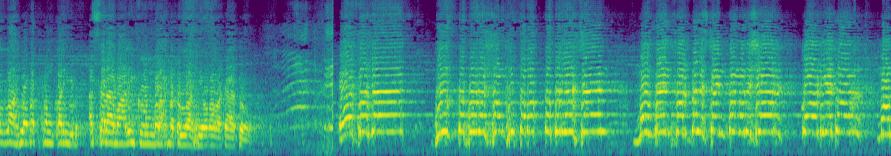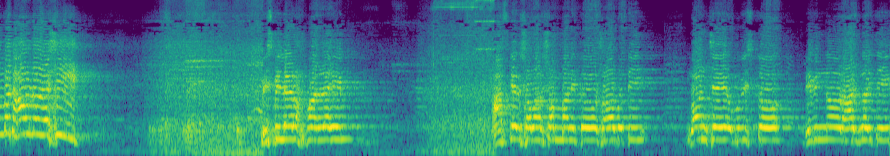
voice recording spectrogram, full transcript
আল্লাহ আলাইকুম রহমতুল্লাহ গুরুত্বপূর্ণ সংক্ষিপ্ত বক্তব্য আসছেন মুভমেন্ট ফর প্যালেস্টাইন বাংলাদেশের কোঅর্ডিনেটর মোহাম্মদ হারুনুর রশিদ। রহমান রহিম। আজকের সবার সম্মানিত সভাপতি মঞ্চে উপবিষ্ট বিভিন্ন রাজনৈতিক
